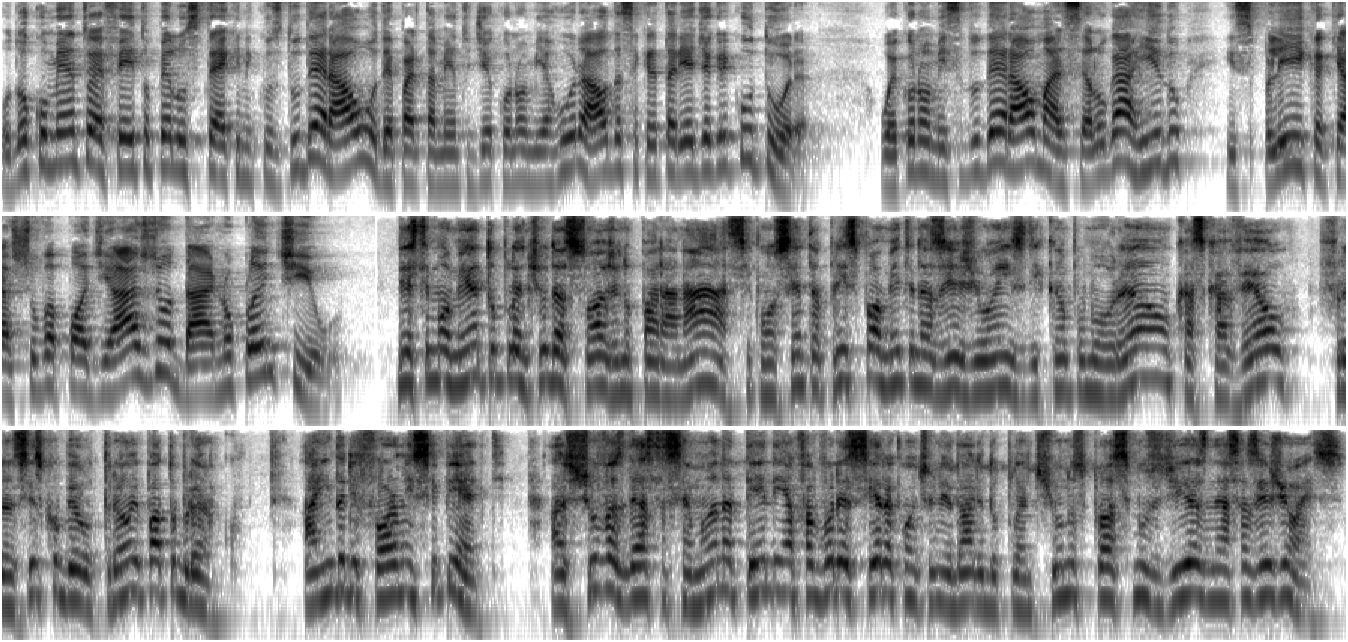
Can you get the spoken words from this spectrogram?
O documento é feito pelos técnicos do DERAL, o Departamento de Economia Rural da Secretaria de Agricultura. O economista do DERAL, Marcelo Garrido, explica que a chuva pode ajudar no plantio. Neste momento, o plantio da soja no Paraná se concentra principalmente nas regiões de Campo Mourão, Cascavel, Francisco Beltrão e Pato Branco, ainda de forma incipiente. As chuvas desta semana tendem a favorecer a continuidade do plantio nos próximos dias nessas regiões.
